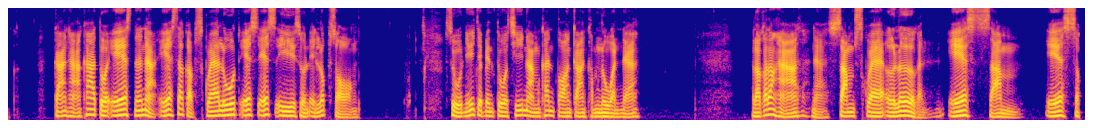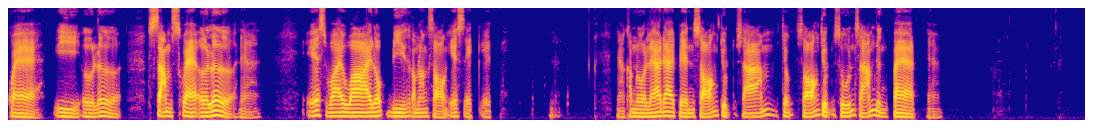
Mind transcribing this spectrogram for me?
การหาค่าตัว s นั้นน่ะ s เท่ากับ square root sse ส่วน n ลบ2สูตรนี้จะเป็นตัวชี้นำขั้นตอนการคำนวณนะ เราก็ต้องหานะ sum square error กัน s sum s square e error sum square error นะ s y y ลบ b กำลังสอง s x x นะคำนวณแล้วได้เป็น 2.3 2.0318 นะ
